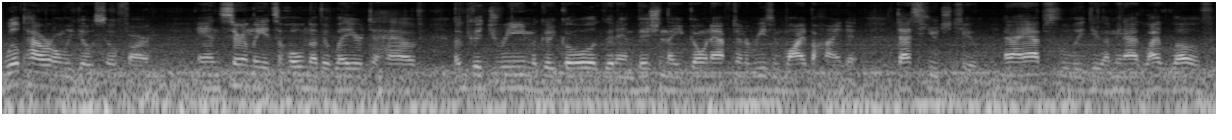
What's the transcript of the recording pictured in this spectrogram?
willpower only goes so far. And certainly, it's a whole nother layer to have a good dream, a good goal, a good ambition that you're going after, and a reason why behind it. That's huge too. And I absolutely do. I mean, I, I love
